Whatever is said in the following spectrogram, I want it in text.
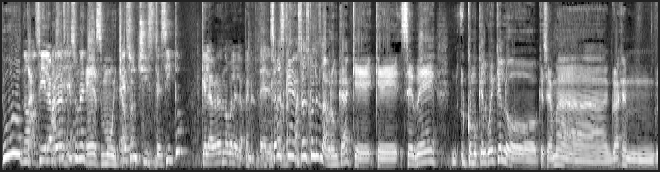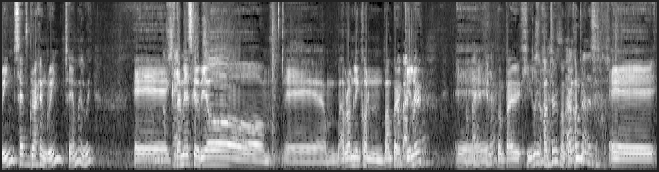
No, Puta. sí, la ¿Ah, verdad sí? es que es una... Es muy chafa. Es un chistecito que la verdad no vale la pena. De- ¿Sabes qué? ¿Sabes cuál es la bronca? Que, que se ve como que el güey que lo que se llama Graham Greene, Seth Graham Greene, se llama el güey. Eh, No sé. que también escribió eh, Abraham Lincoln Vampire Vampire Killer. Hunter. Eh, Vampire Killer. Pues Hunter. Vampire Hunter. de esas cosas. Eh,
